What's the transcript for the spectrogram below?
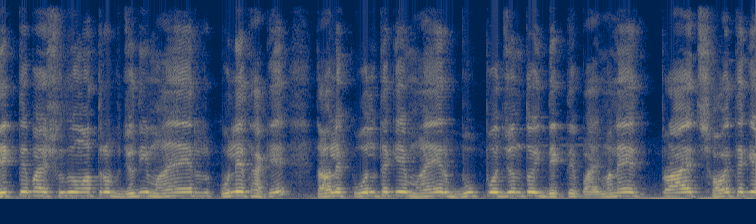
দেখতে পায় শুধুমাত্র যদি মায়ের কোলে থাকে, তাহলে কোল থেকে মায়ের বুক পর্যন্তই দেখতে পায়। মানে প্রায় ছয় থেকে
